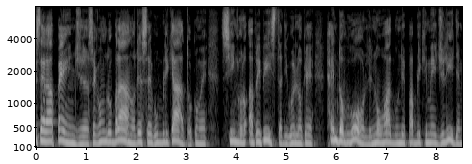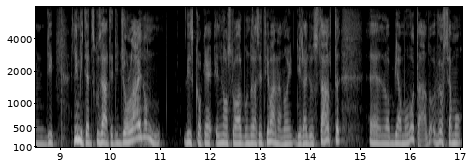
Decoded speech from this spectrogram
questo era Penge, secondo brano ad essere pubblicato come singolo apripista di quello che è Hand of World, il nuovo album dei Public Image di, Limited scusate, di John Lydon, disco che è il nostro album della settimana, noi di Radio Start. Eh, lo abbiamo votato e ve lo stiamo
